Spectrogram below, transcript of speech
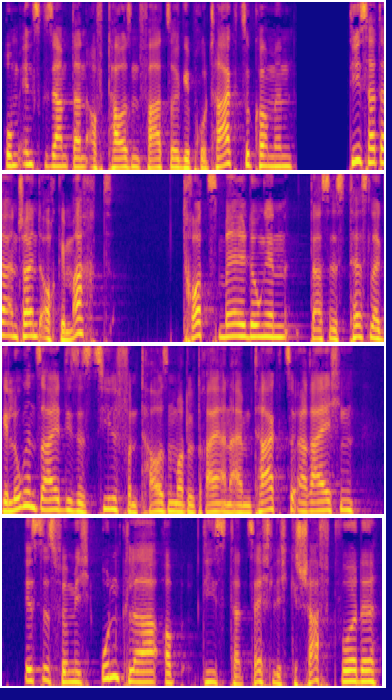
um insgesamt dann auf 1000 Fahrzeuge pro Tag zu kommen. Dies hat er anscheinend auch gemacht, Trotz Meldungen, dass es Tesla gelungen sei, dieses Ziel von 1000 Model 3 an einem Tag zu erreichen, ist es für mich unklar, ob dies tatsächlich geschafft wurde.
